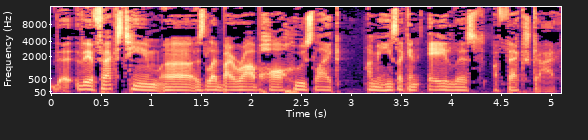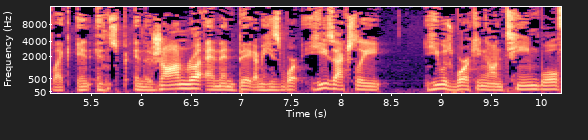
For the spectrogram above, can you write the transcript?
the, the effects team uh, is led by rob hall who's like I mean, he's like an A-list effects guy, like in, in in the genre, and then big. I mean, he's wor- he's actually he was working on Teen Wolf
